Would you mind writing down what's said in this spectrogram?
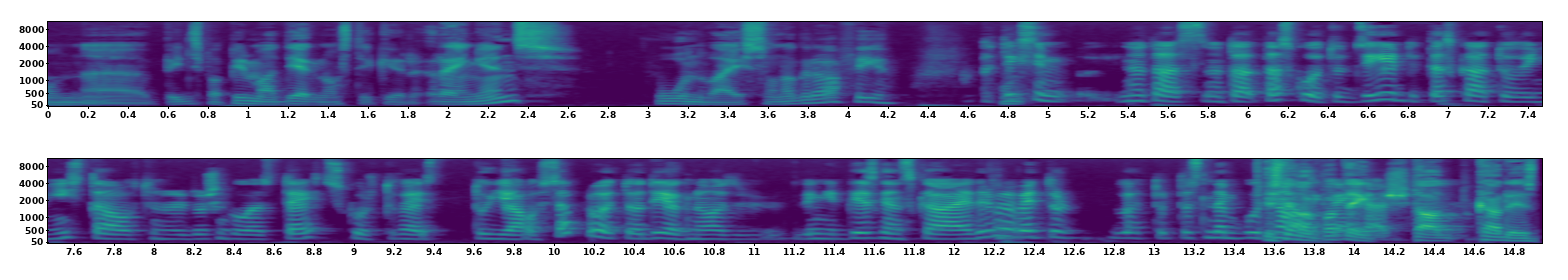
Un, principā, pirmā diagnostika ir rengens un vai sonogrāfija. Tiksim, nu tās, nu tā, tas, ko tu dzirdi, tas, kā tu viņu iztausti, un ir droši vien kaut kāds tests, kurš tu, veic, tu jau saproti to diagnozi, viņi ir diezgan skaidri, vai, vai, tur, vai tur tas nebūtu es nevaru pateikt, tā, kādreiz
